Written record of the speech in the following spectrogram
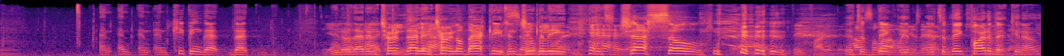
Mm-hmm. and, and, and, and keeping that, that Yeah, you know, that, inter- that yeah. internal backbeat It's in so Jubilee, it's Yeah, just so, it's a big part of it. It It's a big- it- you're there, it's a big part of it, you going, know? Yeah,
